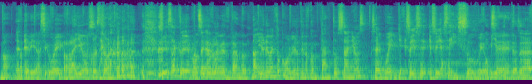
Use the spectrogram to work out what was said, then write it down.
¿no? Eh, eh, Baterías, sí, güey. rayos, Justo. sí, exacto. Y aparte algo- reventando. No, y un evento como el Vive Latino con tantos años, o sea, güey, eso, ya se, eso ya se hizo, güey, obviamente. Sí. O sea,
